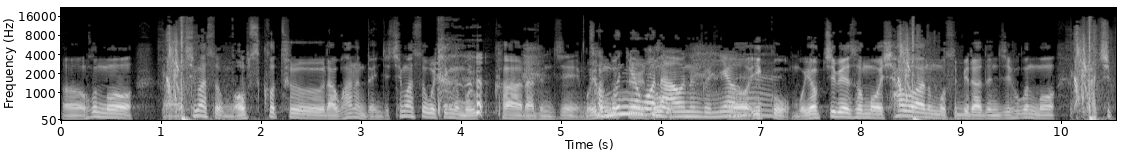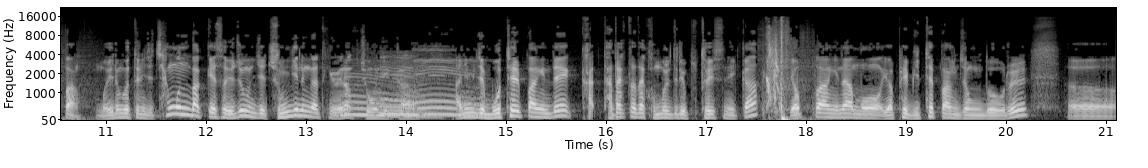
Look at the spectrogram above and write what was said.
어, 혹은 뭐 어, 치마 속 뭐, 업스커트라고 하는데 이제 치마 속을 찍는 몰카라든지 뭐 이런 전문 용어 것들도 나오는군요. 어, 있고 뭐 옆집에서 뭐 샤워하는 모습이라든지 혹은 뭐 자취방 뭐 이런 것들은 이제 창문 밖에서 요즘은 이제 중기능 같은 게 워낙 좋으니까 음. 아니면 이제 모텔 방인데 가- 다닥다닥 건물들이 붙어 있으니까 옆방이나 뭐 옆에 밑에 방 정도를 어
